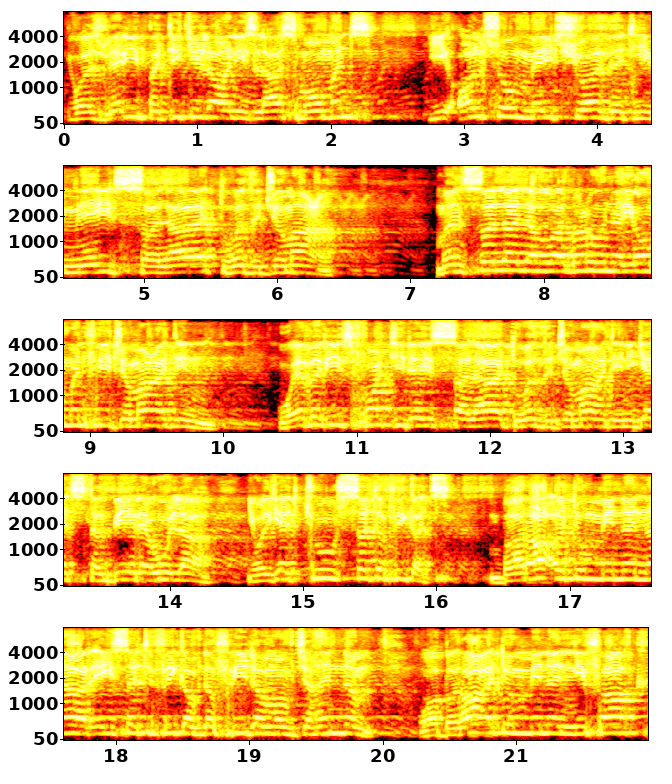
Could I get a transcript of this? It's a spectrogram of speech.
he was very particular on his last moments. He also made sure that he made salat with jama'ah. Man salla lahu arba'una yawman fi jama'atin. Whoever reads 40 days salat with the jama'at and he gets takbir ula, he will get two certificates. Bara'atum minan nar, a certificate of the freedom of Jahannam. Wa bara'atum minan nifaq,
